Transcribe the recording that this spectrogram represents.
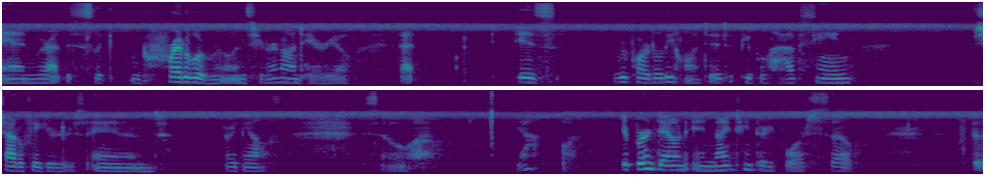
and we're at this like incredible ruins here in Ontario that is reportedly haunted. People have seen shadow figures and everything else. So, yeah. It burned down in 1934, so the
